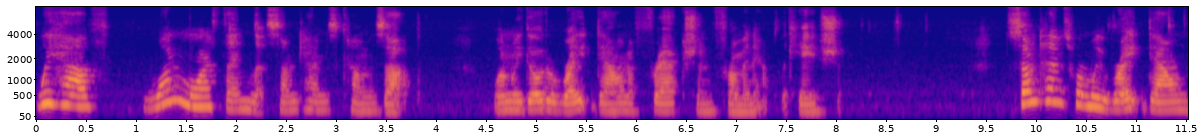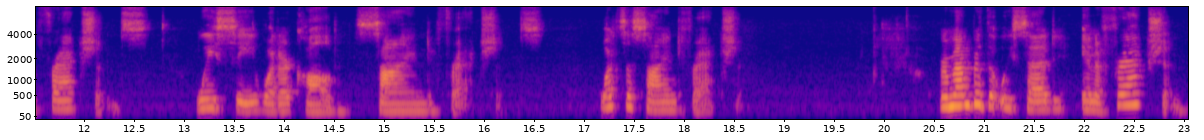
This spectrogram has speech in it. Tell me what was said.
We have one more thing that sometimes comes up when we go to write down a fraction from an application. Sometimes when we write down fractions, we see what are called signed fractions. What's a signed fraction? Remember that we said in a fraction,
